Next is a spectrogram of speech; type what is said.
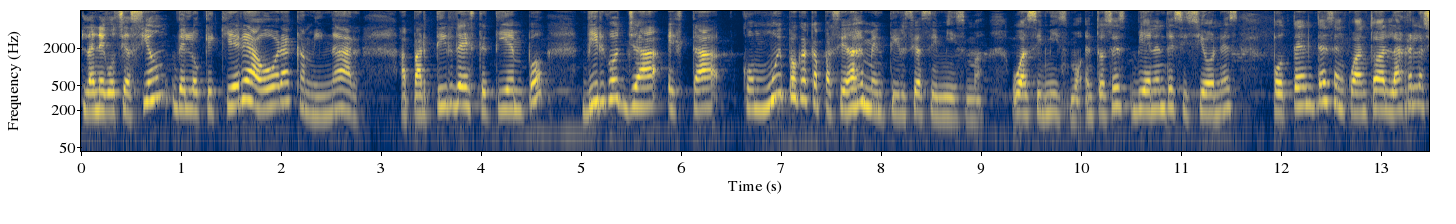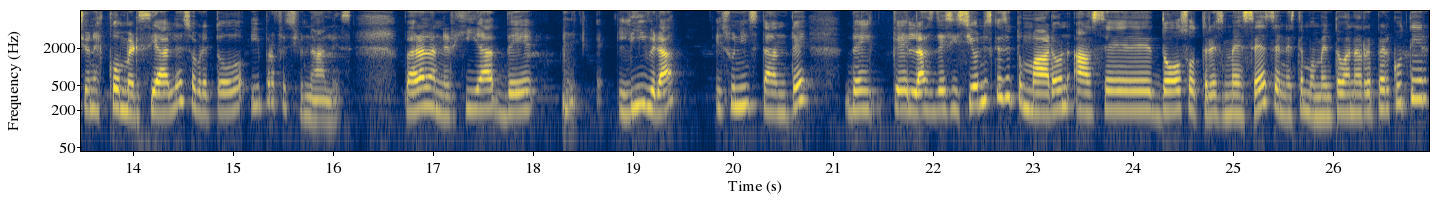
la negociación de lo que quiere ahora caminar. A partir de este tiempo, Virgo ya está con muy poca capacidad de mentirse a sí misma o a sí mismo. Entonces vienen decisiones potentes en cuanto a las relaciones comerciales, sobre todo, y profesionales. Para la energía de Libra, es un instante de que las decisiones que se tomaron hace dos o tres meses en este momento van a repercutir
